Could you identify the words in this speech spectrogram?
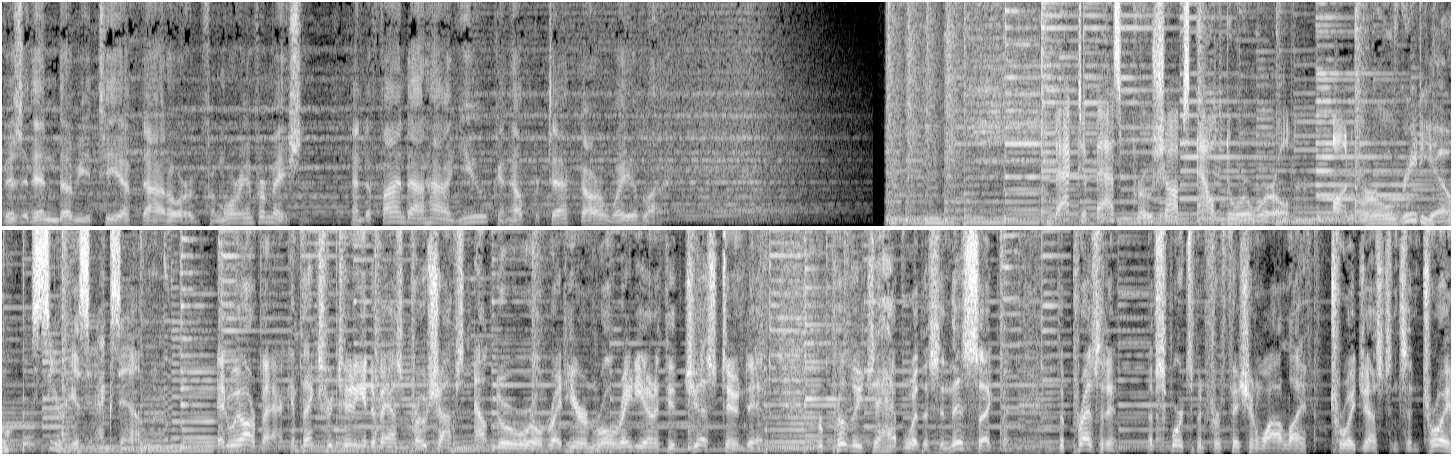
Visit NWTF.org for more information and to find out how you can help protect our way of life. Back to Bass Pro Shops Outdoor World on Rural Radio, Sirius XM. And we are back, and thanks for tuning into Bass Pro Shops Outdoor World right here in Rural Radio. And if you've just tuned in, we're privileged to have with us in this segment the president of Sportsmen for Fish and Wildlife, Troy Justensen. Troy,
